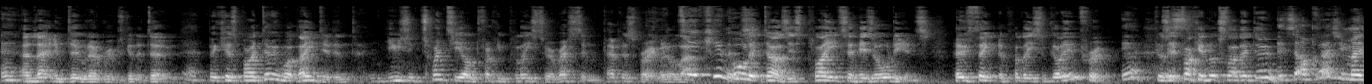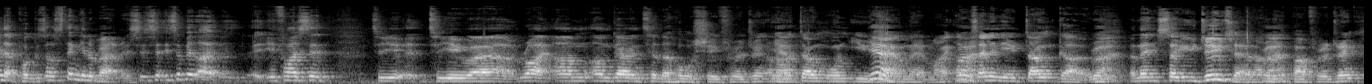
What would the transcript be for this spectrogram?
and letting him do whatever he was going to do. Because by doing what they did and using 20 odd fucking police to arrest him, pepper spraying and all that, all it does is play to his audience who think the police have got it in for him. Yeah. Because it fucking looks like they do. It's, I'm glad you made that point because I was thinking about this. It's, it's a bit like if I said to you, to you, uh, right, I'm I'm going to the horseshoe for a drink, and Yeah. I don't want you Yeah. down there, Mike. I'm Right. telling you, don't go. Right. And then so you do turn up Right. at the pub for a drink,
